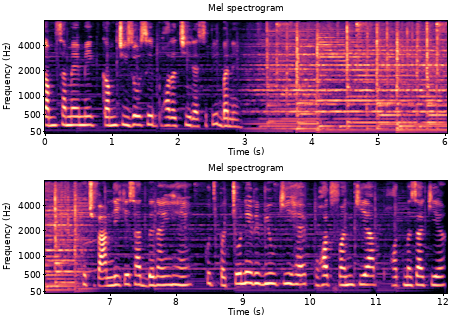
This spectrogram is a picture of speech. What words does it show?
कम समय में, कम चीज़ों से बहुत अच्छी रेसिपी बने। कुछ फैमिली के साथ बनाई हैं, कुछ बच्चों ने रिव्यू की है, बहुत फन किया, बहुत मज़ा किया।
